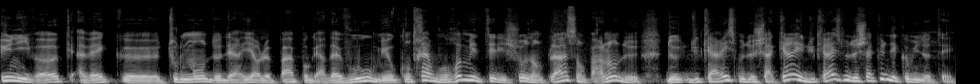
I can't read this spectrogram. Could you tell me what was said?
univoque avec euh, tout le monde derrière le pape au garde à vous, mais au contraire, vous remettez les choses en place en parlant du charisme de chacun et du charisme de chacune des communautés.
